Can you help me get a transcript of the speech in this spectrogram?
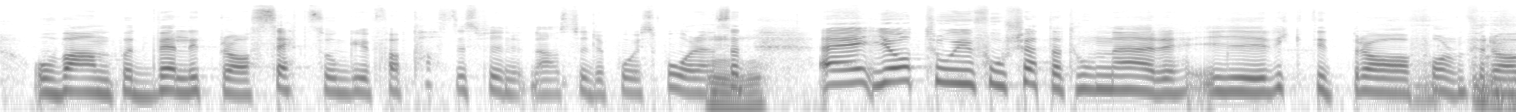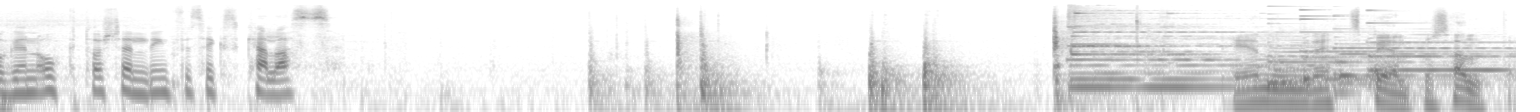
och vann på ett väldigt bra sätt. Såg ju fantastiskt fin ut när han styrde på i spåren. Så att, eh, jag tror ju fortsatt att hon är i riktigt bra form för dagen och tar ställning för sex Kallas. En rätt spelprocenter.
